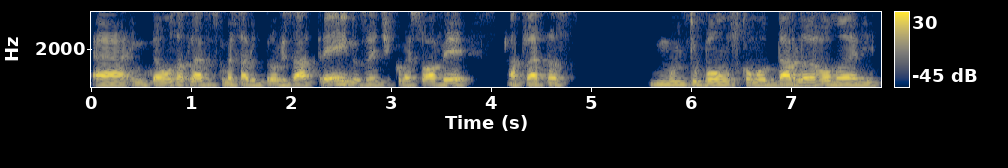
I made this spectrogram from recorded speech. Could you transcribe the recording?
É, então, os atletas começaram a improvisar treinos, a gente começou a ver atletas muito bons, como Darlan Romani,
